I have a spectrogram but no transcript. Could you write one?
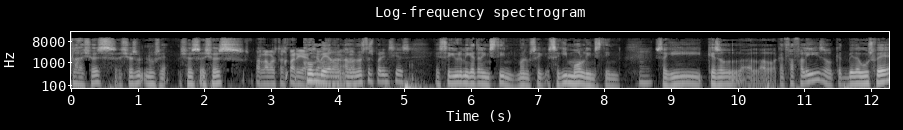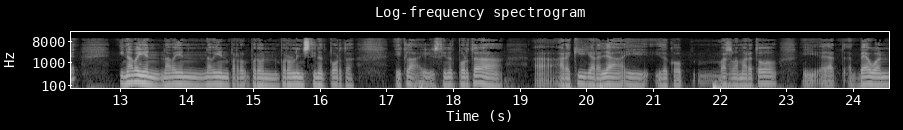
clar, això és, això és, no sé, això és... Això és per la vostra experiència. Com bé, la, la nostra experiència és, és seguir una miqueta l'instint, bueno, seguir, seguir molt l'instint, mm. seguir què és el, el, el que et fa feliç, el que et ve de gust fer, i anar veient, anar veient, anar veient per, per on, per on l'instint et porta. I clar, l'instint et porta a uh, ara aquí, ara allà i, i de cop vas a la marató i allà et, et veuen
